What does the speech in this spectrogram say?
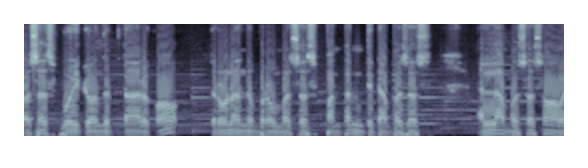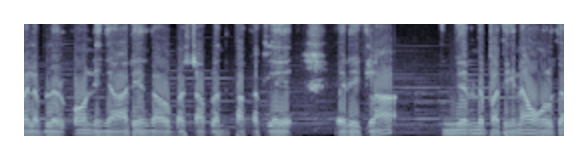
பஸ்ஸஸ் போயிட்டு வந்துட்டு தான் இருக்கும். திருவனந்தபுரம் பஸ்ஸஸ் பந்தனந்திட்டா பஸ்ஸஸ் எல்லா பஸ்ஸஸும் அவைலபிள் இருக்கும். நீங்கள் ஆரியங்காவு பஸ் ஸ்டாப்லேருந்து பக்கத்துலேயே ஏறிக்கலாம். இங்கேருந்து பார்த்தீங்கன்னா உங்களுக்கு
